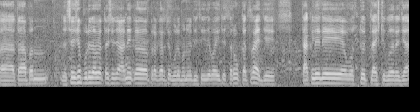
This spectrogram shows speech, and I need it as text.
आता आपण जसे जसे पुढे जाऊया तसे अनेक प्रकारचे घोडे बनवले दिसते जेव्हा इथे सर्व कचरा आहे जे टाकलेले वस्तू आहेत प्लास्टिक वगैरेच्या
